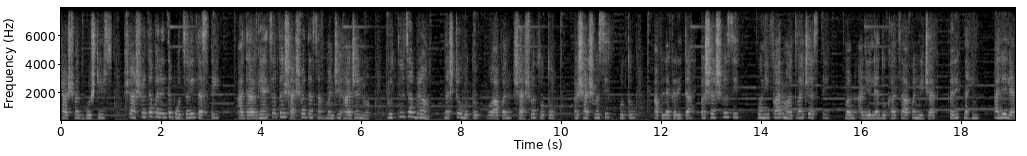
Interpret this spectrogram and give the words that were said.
शाश्वत गोष्टी शाश्वतापर्यंत पोचवित असते. आधार घ्यायचा तर शाश्वताचा म्हणजे हा जन्म. मृत्यूचा भ्रम नष्ट होतो व आपण शाश्वत होतो अशाश्वसित होतो. आपल्याकरिता अशाश्वसित होणे फार महत्त्वाचे असते. मग आलेल्या दुःखाचा आपण विचार करीत नाही. आलेल्या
